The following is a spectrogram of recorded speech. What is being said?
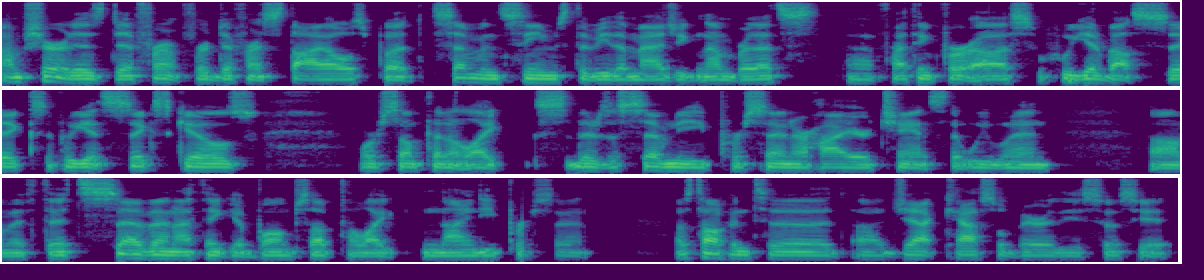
I'm sure it is different for different styles, but seven seems to be the magic number. That's uh, I think for us, if we get about six, if we get six kills or something like there's a 70% or higher chance that we win. Um, if it's seven, I think it bumps up to like 90%. I was talking to uh, Jack Castleberry, the associate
